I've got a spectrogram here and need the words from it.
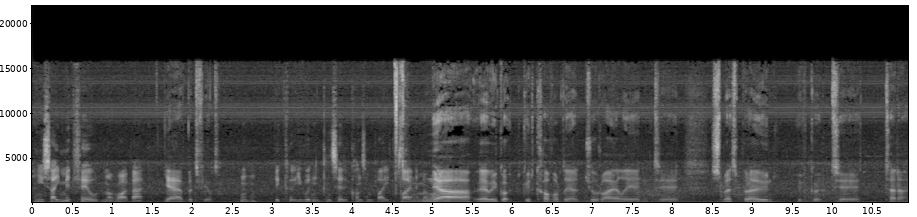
And you say midfield, not right back, Yeah, midfield. Mm-hmm. because you wouldn't consider contemplate playing him at right back. Yeah, uh, we've got good cover there. Joe Riley and uh, Smith Brown. We've got uh, Tafari,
